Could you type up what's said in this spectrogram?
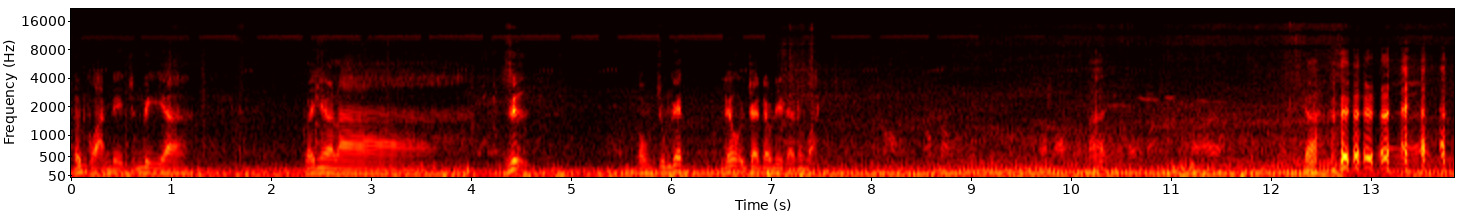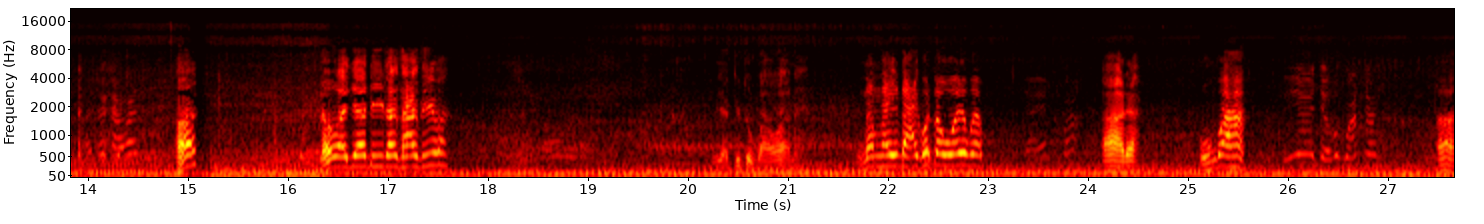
huấn quản để chuẩn bị à, coi như là dự vòng chung kết lễ hội chọi trâu đi tại nước ngoài Đấy. Hả? Đâu anh à, đi lang thang tí mà Bây giờ tiếp tục vào à này Năm nay đại có trâu ấy không em? À đây à. Uống qua ha chơi à.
